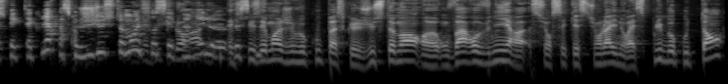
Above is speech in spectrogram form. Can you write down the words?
spectaculaire parce que justement il faut séparer le. Excusez-moi, je vous coupe parce que justement on va revenir sur ces questions-là. Il nous reste plus beaucoup de temps.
